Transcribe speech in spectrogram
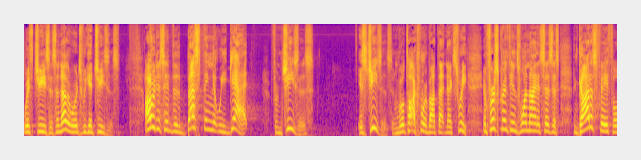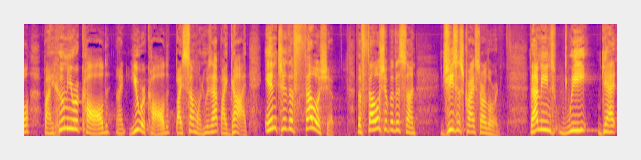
with Jesus. In other words, we get Jesus. I would just say the best thing that we get from Jesus is Jesus. And we'll talk more about that next week. In 1 Corinthians 1 9, it says this God is faithful by whom you were called, right? you were called by someone. Who's that? By God, into the fellowship, the fellowship of his Son Jesus Christ our Lord. That means we get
